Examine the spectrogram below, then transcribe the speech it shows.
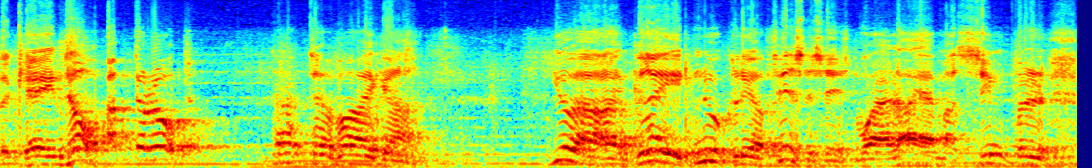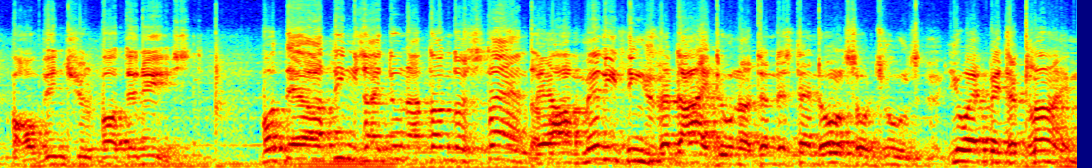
The caves. No, up the rope. Dr. Weigand, you are a great nuclear physicist, while I am a simple provincial botanist. But there are things I do not understand. There are many things that I do not understand also, Jules. You had better climb.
